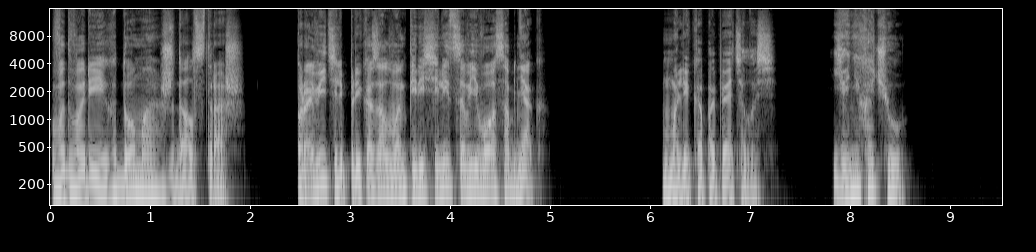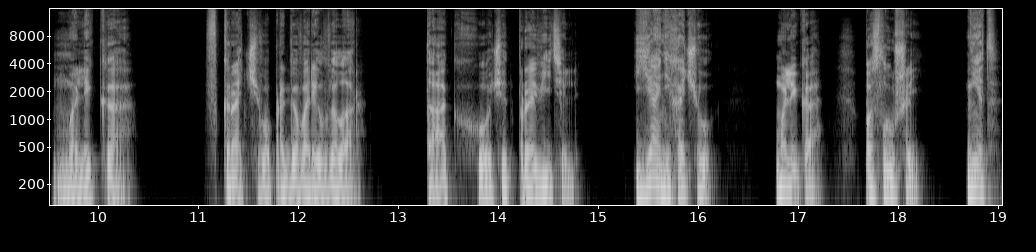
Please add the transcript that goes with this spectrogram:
Во дворе их дома ждал страж. «Правитель приказал вам переселиться в его особняк». Малика попятилась. «Я не хочу». «Малика», — вкратчиво проговорил Вилар. «Так хочет правитель». «Я не хочу». «Малика, послушай». «Нет,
